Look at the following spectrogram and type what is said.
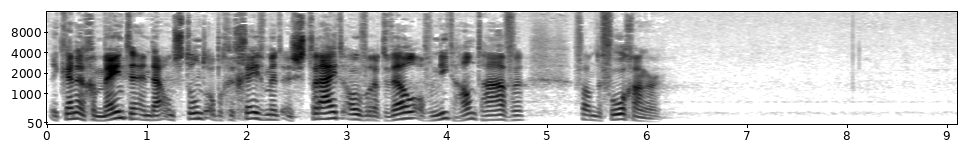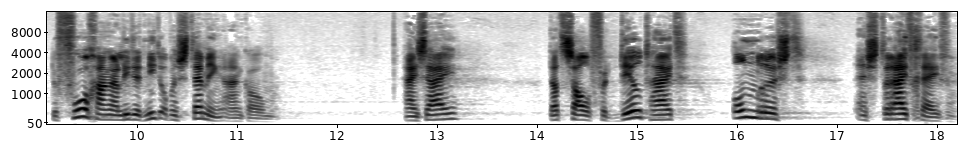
Ik ken een gemeente en daar ontstond op een gegeven moment een strijd over het wel of niet handhaven van de voorganger. De voorganger liet het niet op een stemming aankomen. Hij zei: dat zal verdeeldheid, onrust en strijd geven.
